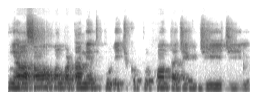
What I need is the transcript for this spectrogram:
em relação ao comportamento político por conta de, de, de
